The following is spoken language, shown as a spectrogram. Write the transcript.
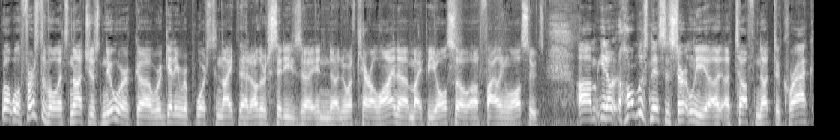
Well, well, first of all, it's not just Newark. Uh, we're getting reports tonight that other cities uh, in uh, North Carolina might be also uh, filing lawsuits. Um, you know, homelessness is certainly a, a tough nut to crack,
